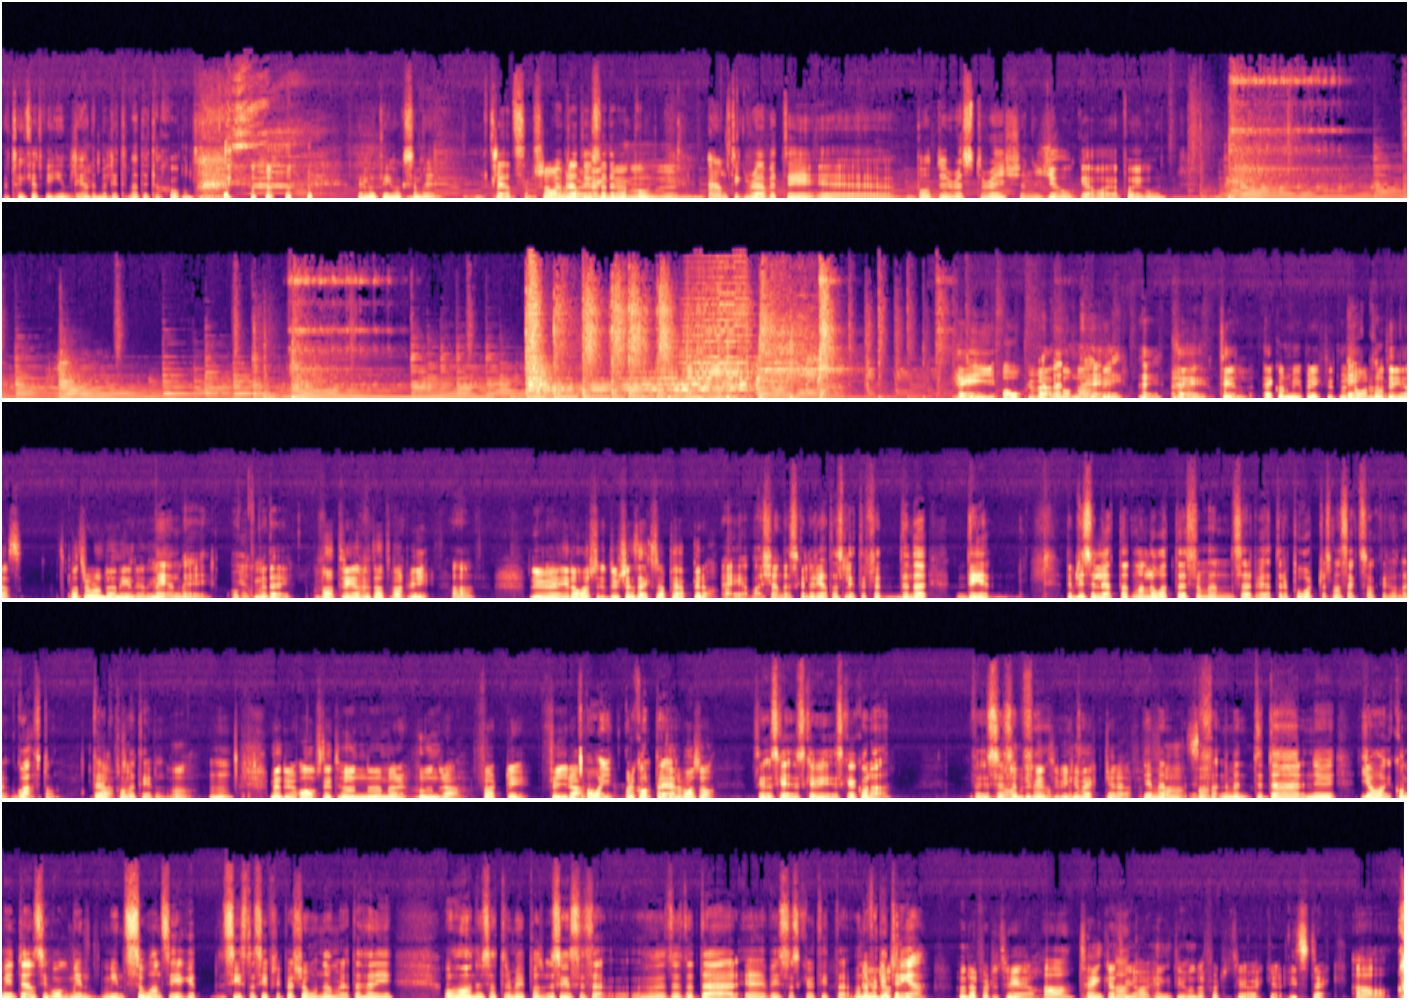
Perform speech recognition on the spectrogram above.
Jag tänker att vi inleder med lite meditation. det är någonting också med klädsel. Charlie Jag berättade just att hängde var på någon, eh, Anti-Gravity eh, Body Restoration Yoga var jag på igår. Hej och välkomna Men, hej, till, hej. hej till Ekonomi på riktigt med Charlie och. Mattias. Vad tror du om den inledningen? Med mig och med dig. Vad trevligt att det vart vi. Ja. Du, idag, du känns extra pepp idag. Nej, jag bara kände att jag skulle retas lite. För den där, det, det blir så lätt att man låter som en så här, du vet, reporter som har sagt saker hundra God afton. Välkommen till... Ja. Mm. Men du, avsnitt hund nummer 144. Oj, har du koll på det? Kan det vara så? Ska, ska, ska, vi, ska jag kolla? Ja, så- men du fan, vet ju vilken vecka det är. För Ja, men, fasen. fan, nej, men det där, nu, jag kommer ju inte ens ihåg min, min sons eget sista siffra i personnumret. Det här är... Åh, nu satte du mig på... Ska jag se så här, där är vi, så ska vi titta. Det är 143? lustigt. 143 ja. Ja. Tänk att Ja. vi har hängt i 143 veckor i sträck. Ja.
